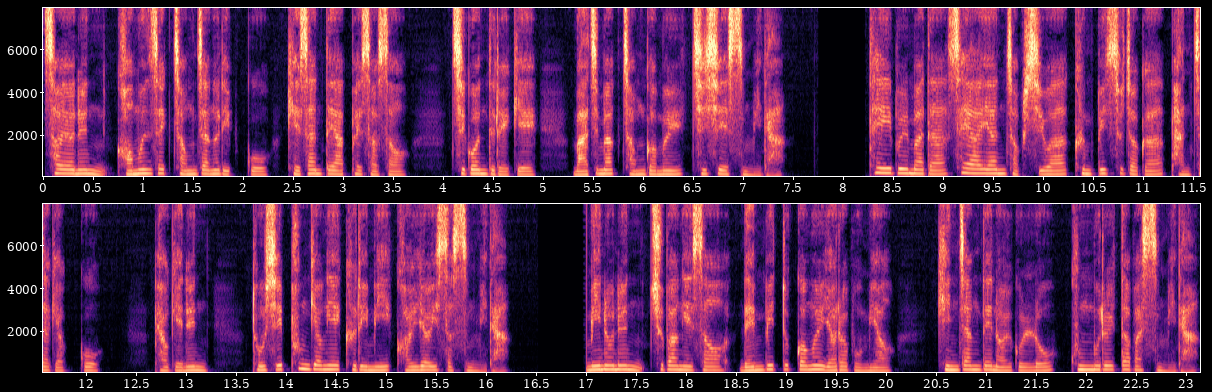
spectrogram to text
서연은 검은색 정장을 입고 계산대 앞에 서서 직원들에게 마지막 점검을 지시했습니다. 테이블마다 새하얀 접시와 금빛 수저가 반짝였고 벽에는 도시 풍경의 그림이 걸려 있었습니다. 민호는 주방에서 냄비 뚜껑을 열어보며 긴장된 얼굴로 국물을 떠봤습니다.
